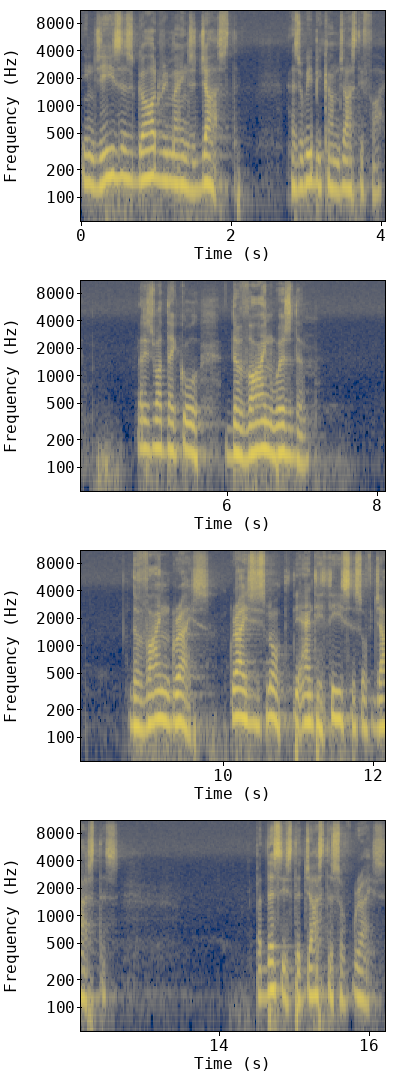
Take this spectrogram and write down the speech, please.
In Jesus, God remains just as we become justified. That is what they call divine wisdom, divine grace. Grace is not the antithesis of justice, but this is the justice of grace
